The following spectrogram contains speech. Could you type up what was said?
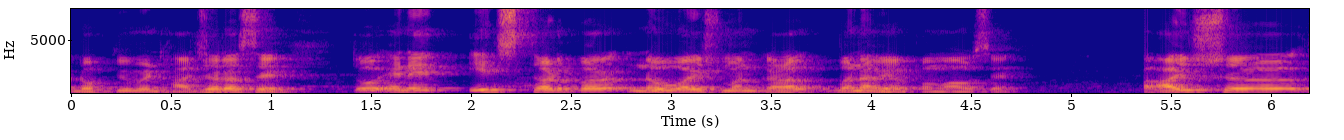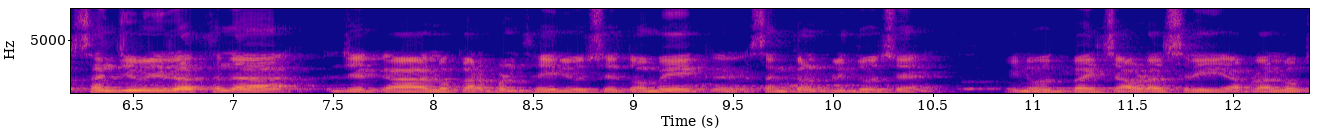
ડોક્યુમેન્ટ હાજર હશે, તો એને એ જ સ્થળ પર નવું આયુષ્માન કાર્ડ બનાવી આપવામાં આવશે. આયુષ સંજીવની રથના જે લોકાર્પણ થઈ રહ્યું છે, તો અમે એક સંકલ્પ લીધો છે, વિનોદભાઈ ચાવડાશ્રી આપણા લોક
